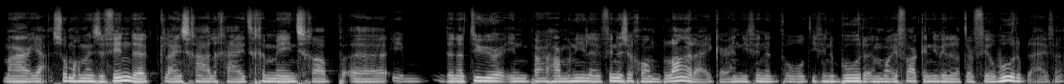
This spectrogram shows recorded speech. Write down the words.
Maar ja, sommige mensen vinden kleinschaligheid, gemeenschap, de natuur in harmonie vinden ze gewoon belangrijker. En die vinden bijvoorbeeld, die vinden boeren een mooi vak en die willen dat er veel boeren blijven.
